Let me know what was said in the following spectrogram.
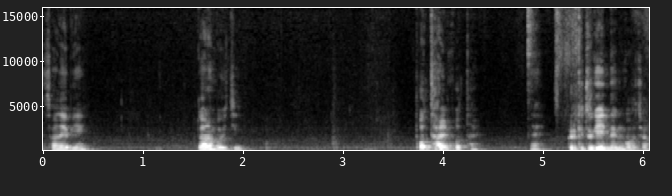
선의 비행. 또 하나 뭐였지? 포탈 포탈 네. 그렇게 두 개 있는 거죠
